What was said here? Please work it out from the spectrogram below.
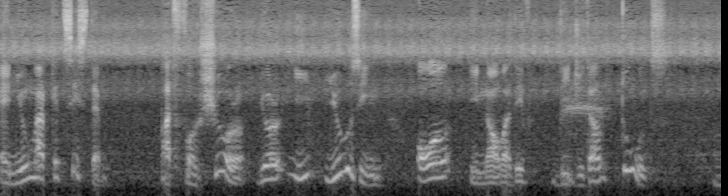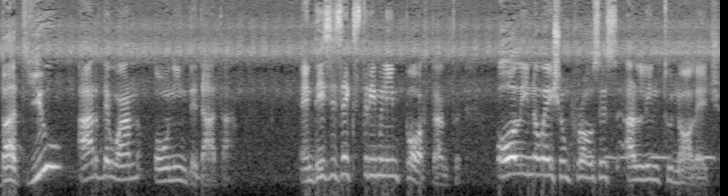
a new market system. But for sure, you're using all innovative digital tools. But you are the one owning the data. And this is extremely important. All innovation processes are linked to knowledge.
